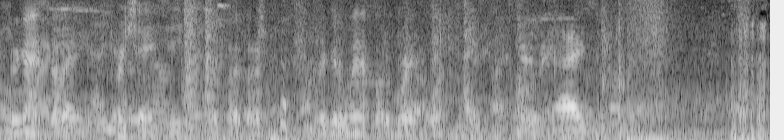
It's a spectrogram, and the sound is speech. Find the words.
Good game, son. Appreciate it, G. They're get a win for the break, boy. All right,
